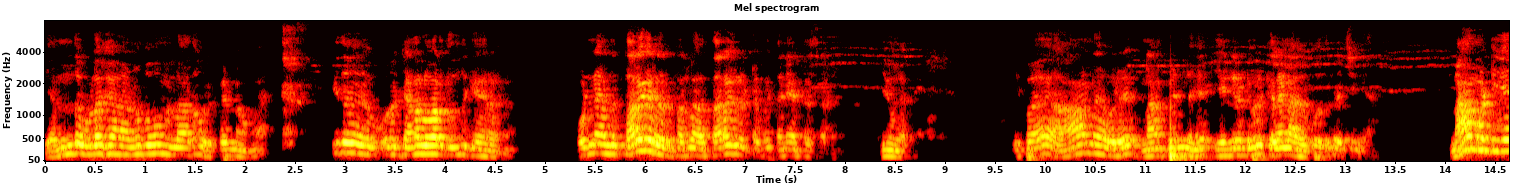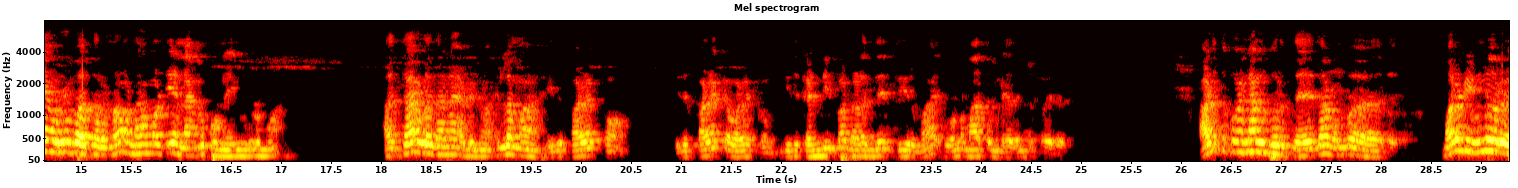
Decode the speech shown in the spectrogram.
எந்த உலக அனுபவம் இல்லாத ஒரு பெண் அவங்க. இது ஒரு ஜன்னல் ஓரத்துல இருந்து உடனே அந்த தரகர் இருப்பார்ல தரகர்கிட்ட போய் தனியாக பேசுறாங்க. இவங்க இப்ப ஆணவர் நான் பெண்ணு எங்க ரெண்டு பேரும் கல்யாணம் ஆக போகுதுன்னு வச்சுங்க. நான் மட்டும் ஏன் ஒரு ரூபாய் தரணும்? நான் மட்டும் ஏன் நகை போடணும் எங்க குடும்பம்? அது தேவையில்ல தானே அப்படின்னா இல்லம்மா இது பழக்கம். இது பழக்க வழக்கம். இது கண்டிப்பா நடந்தே தீருமா? இது ஒன்றும் மாற்ற முடியாதுன்னு போயிடுது. அடுத்து கொஞ்ச நாள் பொறுத்து தான் ரொம்ப மறுபடியும் இன்னொரு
